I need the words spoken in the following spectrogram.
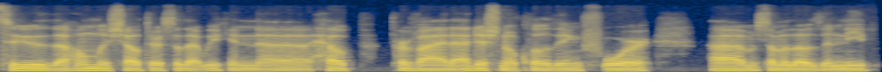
to the homeless shelter so that we can uh, help provide additional clothing for some of those in need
